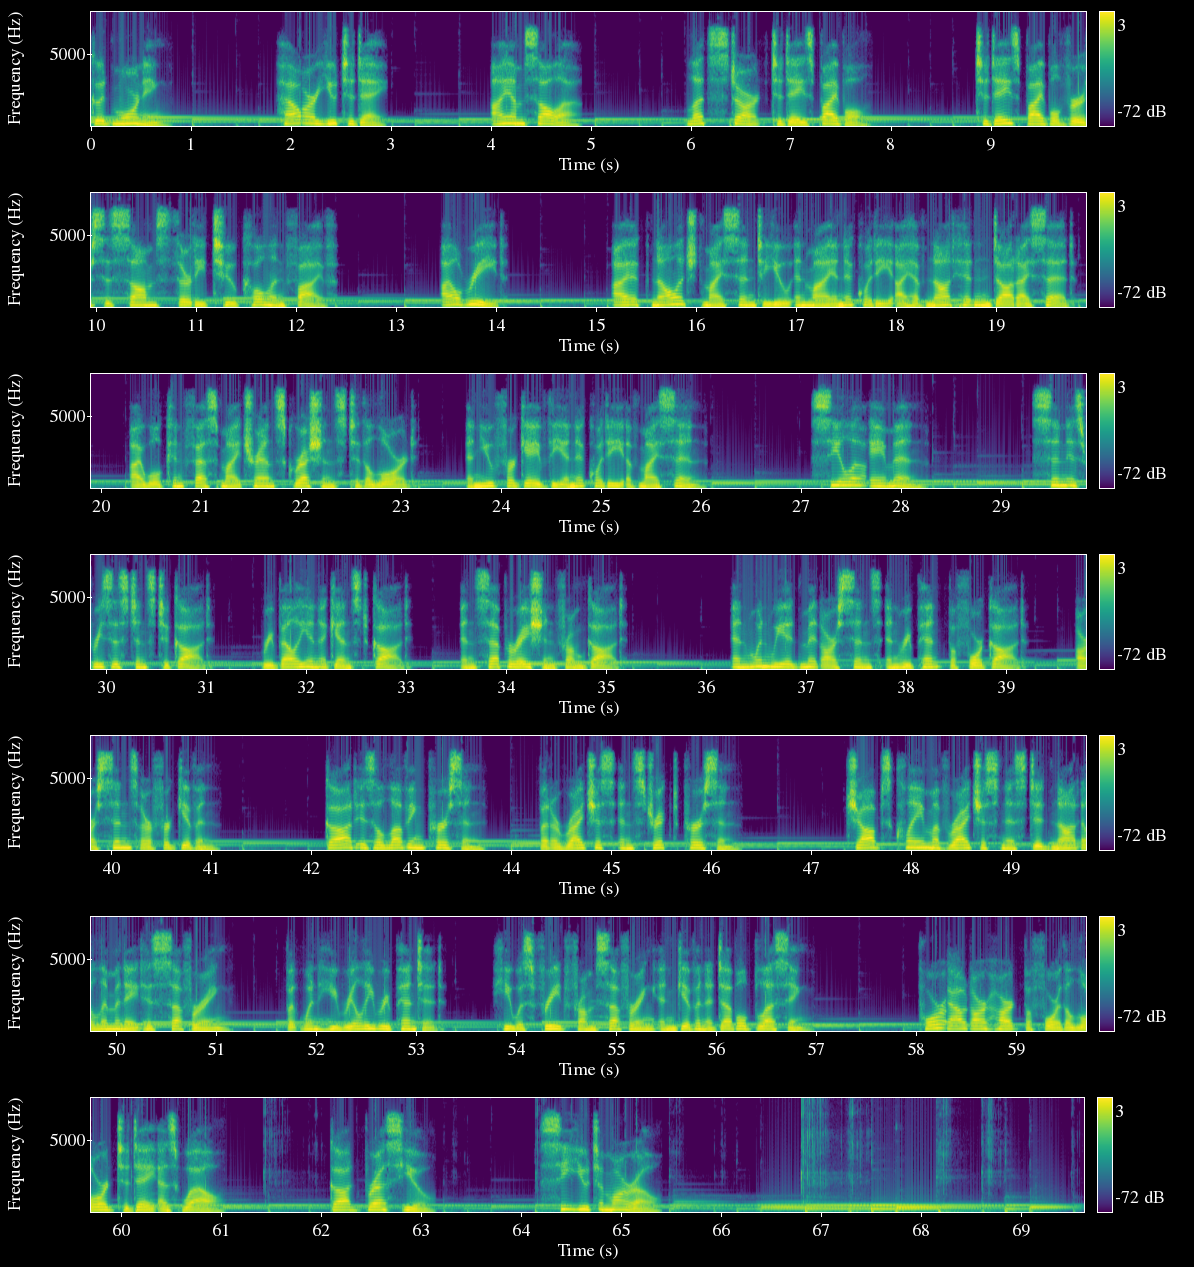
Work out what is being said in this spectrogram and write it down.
Good morning. How are you today? I am Sala. Let's start today's Bible. Today's Bible verse is Psalms 32 5. I'll read. I acknowledged my sin to you and my iniquity I have not hidden. I said, I will confess my transgressions to the Lord, and you forgave the iniquity of my sin. Selah Amen. Sin is resistance to God, rebellion against God, and separation from God. And when we admit our sins and repent before God, our sins are forgiven. God is a loving person, but a righteous and strict person. Job's claim of righteousness did not eliminate his suffering, but when he really repented, he was freed from suffering and given a double blessing pour out our heart before the Lord today as well. God bless you. See you tomorrow.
